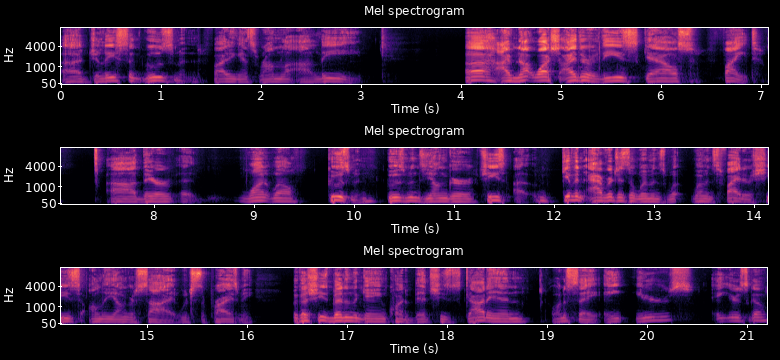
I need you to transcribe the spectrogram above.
uh, Julissa Guzman fighting against Ramla Ali. Uh, I've not watched either of these gals fight. Uh, they're uh, one, well, Guzman. Guzman's younger. She's uh, given averages of women's women's fighters. She's on the younger side, which surprised me because she's been in the game quite a bit. She's got in, I want to say, eight years, eight years ago,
